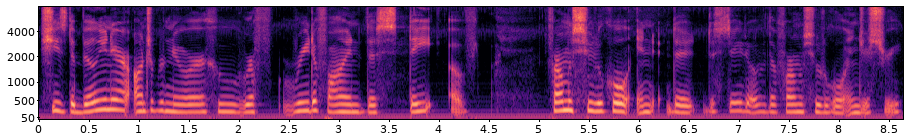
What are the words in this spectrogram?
She's the billionaire entrepreneur who redefined the state of pharmaceutical in the, the state of the pharmaceutical industry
